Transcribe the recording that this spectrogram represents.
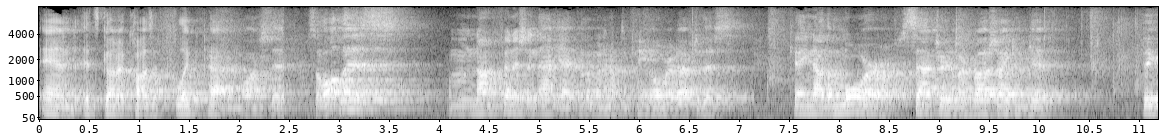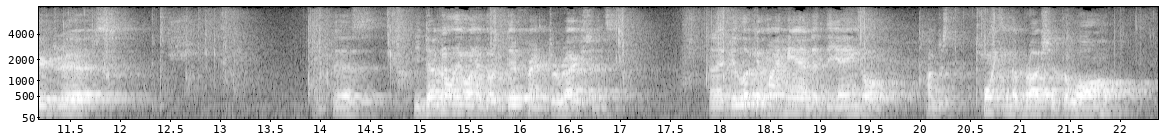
and it's gonna cause a flick pattern. Watch this. So all this, I'm not finishing that yet because I'm gonna have to paint over it after this. Okay, now the more saturated my brush I can get, bigger drips, this. You definitely want to go different directions. And if you look at my hand at the angle, I'm just pointing the brush at the wall.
